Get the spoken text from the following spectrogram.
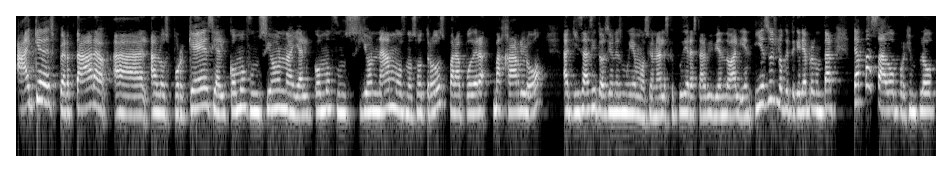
hay que despertar a, a, los porqués y al cómo funciona y al cómo funcionamos nosotros para poder bajarlo a quizás situaciones muy emocionales que pudiera estar viviendo alguien. Y eso es lo que te quería preguntar. ¿Te ha pasado, por ejemplo,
